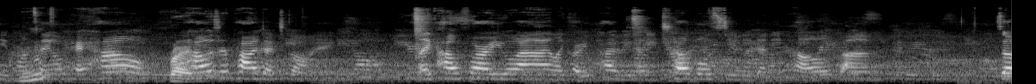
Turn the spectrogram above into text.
people and saying okay how Right. how's your project going like how far are you at like are you having any troubles do you need any help um, so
